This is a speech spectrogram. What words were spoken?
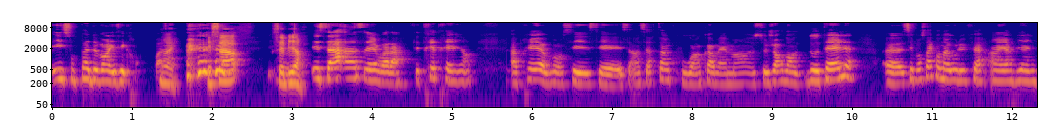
et ils sont pas devant les écrans. Voilà. Ouais. Et ça, c'est bien. Et ça, hein, c'est voilà, c'est très très bien. Après, euh, bon, c'est un certain coût hein, quand même, hein, ce genre d'hôtel. Euh, c'est pour ça qu'on a voulu faire un Airbnb,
